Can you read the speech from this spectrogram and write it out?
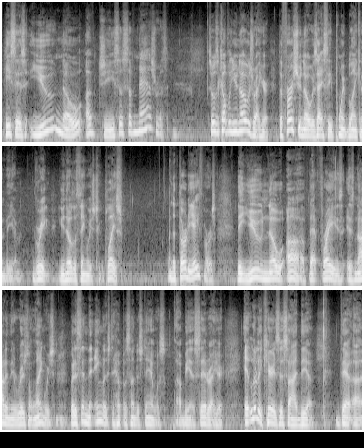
He says, You know of Jesus of Nazareth. So there's a couple of you knows right here. The first you know is actually point blank in the um, Greek. You know the thing which took place. In the 38th verse, the you know of, that phrase is not in the original language, but it's in the English to help us understand what's uh, being said right here. It literally carries this idea that uh,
